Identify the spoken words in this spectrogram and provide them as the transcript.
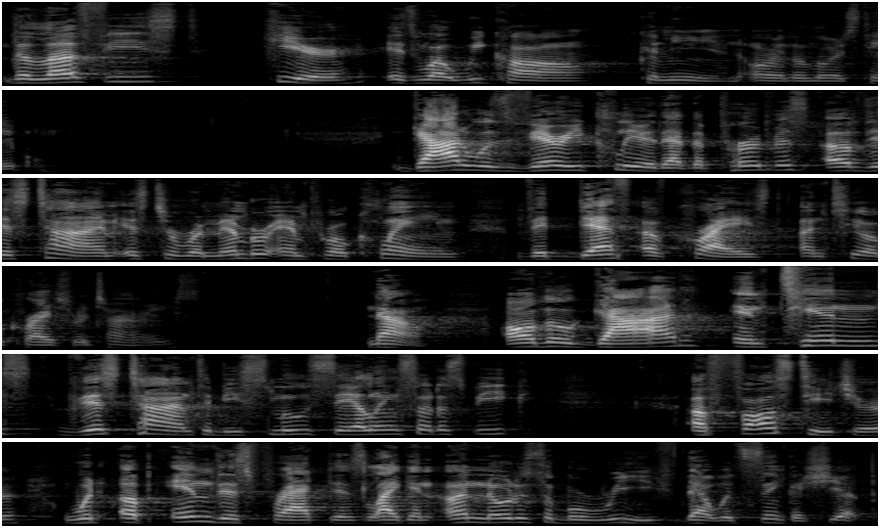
The love feast here is what we call communion or the Lord's table. God was very clear that the purpose of this time is to remember and proclaim the death of Christ until Christ returns. Now, although God intends this time to be smooth sailing, so to speak, a false teacher would upend this practice like an unnoticeable reef that would sink a ship.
